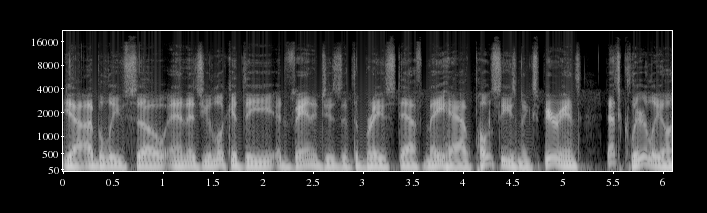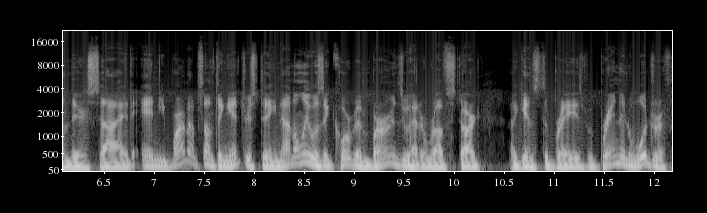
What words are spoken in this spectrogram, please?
Yeah, I believe so. And as you look at the advantages that the Braves staff may have, postseason experience, that's clearly on their side. And you brought up something interesting. Not only was it Corbin Burnes who had a rough start against the Braves, but Brandon Woodruff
